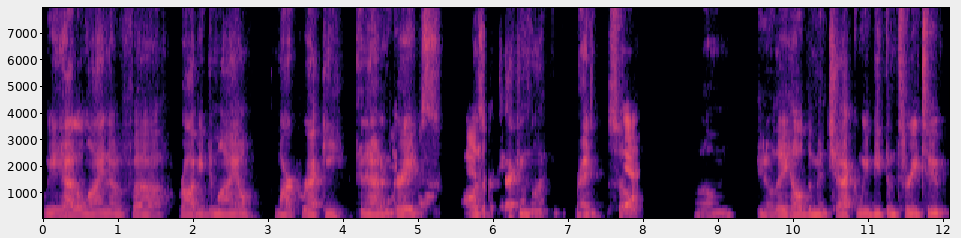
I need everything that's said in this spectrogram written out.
we had a line of uh, Robbie DiMaio, Mark Recchi, and Adam Graves was our checking line, right? So, Yeah. um, you know, they held them in check and we beat them 3 2.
